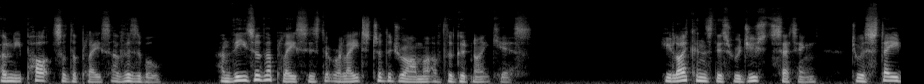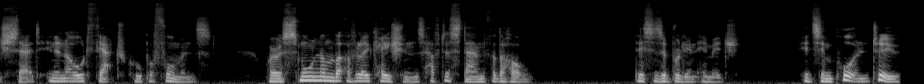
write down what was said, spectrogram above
Only parts of the place are visible, and these are the places that relate to the drama of the goodnight kiss. He likens this reduced setting to a stage set in an old theatrical performance, where a small number of locations have to stand for the whole. This is a brilliant image. It's important too,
